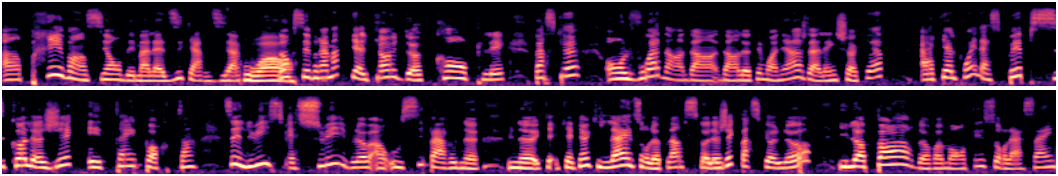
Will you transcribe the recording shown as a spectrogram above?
en prévention des maladies cardiaques. Donc, c'est vraiment quelqu'un de complet parce que on le voit dans, dans, dans le témoignage d'Alain Choquette à quel point l'aspect psychologique est important. Tu sais, lui, il se fait suivre là, aussi par une, une quelqu'un qui l'aide sur le plan psychologique parce que là, il a peur de remonter sur la scène.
